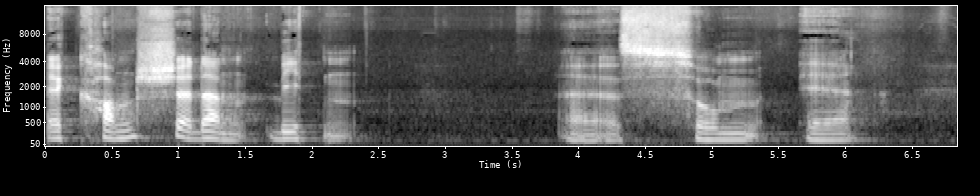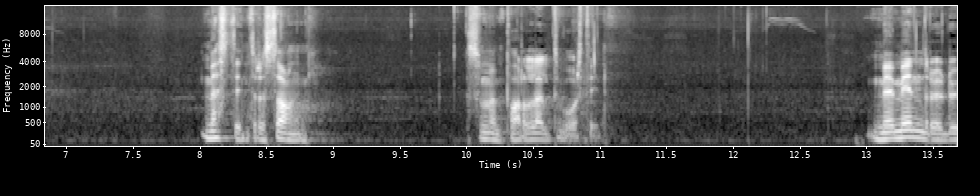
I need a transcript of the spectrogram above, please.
er kanskje den biten eh, som er mest interessant som en parallell til vår tid. Med mindre du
